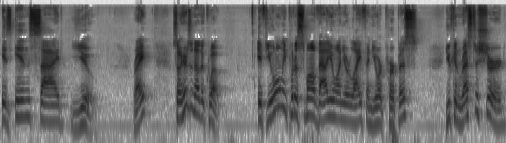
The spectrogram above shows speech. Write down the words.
is inside you. Right? So here's another quote. If you only put a small value on your life and your purpose, you can rest assured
